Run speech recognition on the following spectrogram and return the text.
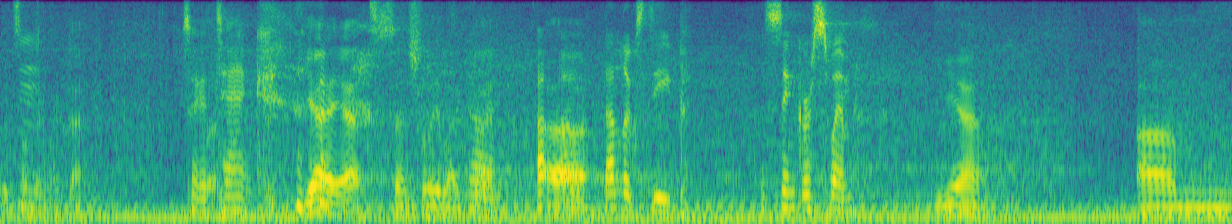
with something like that. It's like a tank. Yeah, yeah, it's essentially like that. Uh oh, Uh, that looks deep. Sink or swim. Yeah. Um,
